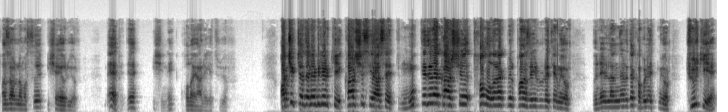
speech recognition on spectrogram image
Pazarlaması işe yarıyor. MHP de işini kolay hale getiriyor. Açıkça denebilir ki karşı siyaset muktedire karşı tam olarak bir panzehir üretemiyor. Önerilenleri de kabul etmiyor. Türkiye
